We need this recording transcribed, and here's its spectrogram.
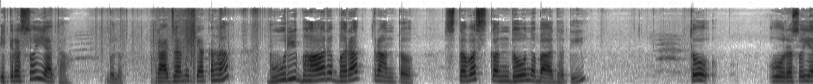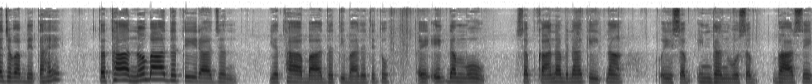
एक रसोईया था। बोलो, राजा ने क्या कहा? भूरी भार भराक्रांत स्तव स्कंधो न बाधती। तो वो रसोईया जवाब देता है, तथा न बाधते राजन, यथा बाधती, बाधते तो एकदम वो सब खाना बना के इतना, ये सब ईंधन, वो सब बाहर से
